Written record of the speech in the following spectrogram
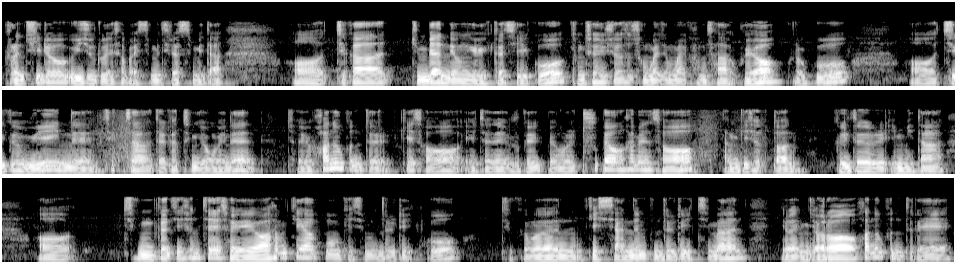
그런 치료 위주로 해서 말씀을 드렸습니다. 어, 제가 준비한 내용은 여기까지이고 경청해 주셔서 정말 정말 감사하고요. 그리고 어, 지금 위에 있는 책자들 같은 경우에는 저희 환우분들께서 예전에 루게릭병을 투병하면서 남기셨던 글들입니다. 어, 지금까지 현재 저희와 함께하고 계신 분들도 있고 지금은 계시지 않는 분들도 있지만 이런 여러 환우분들의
